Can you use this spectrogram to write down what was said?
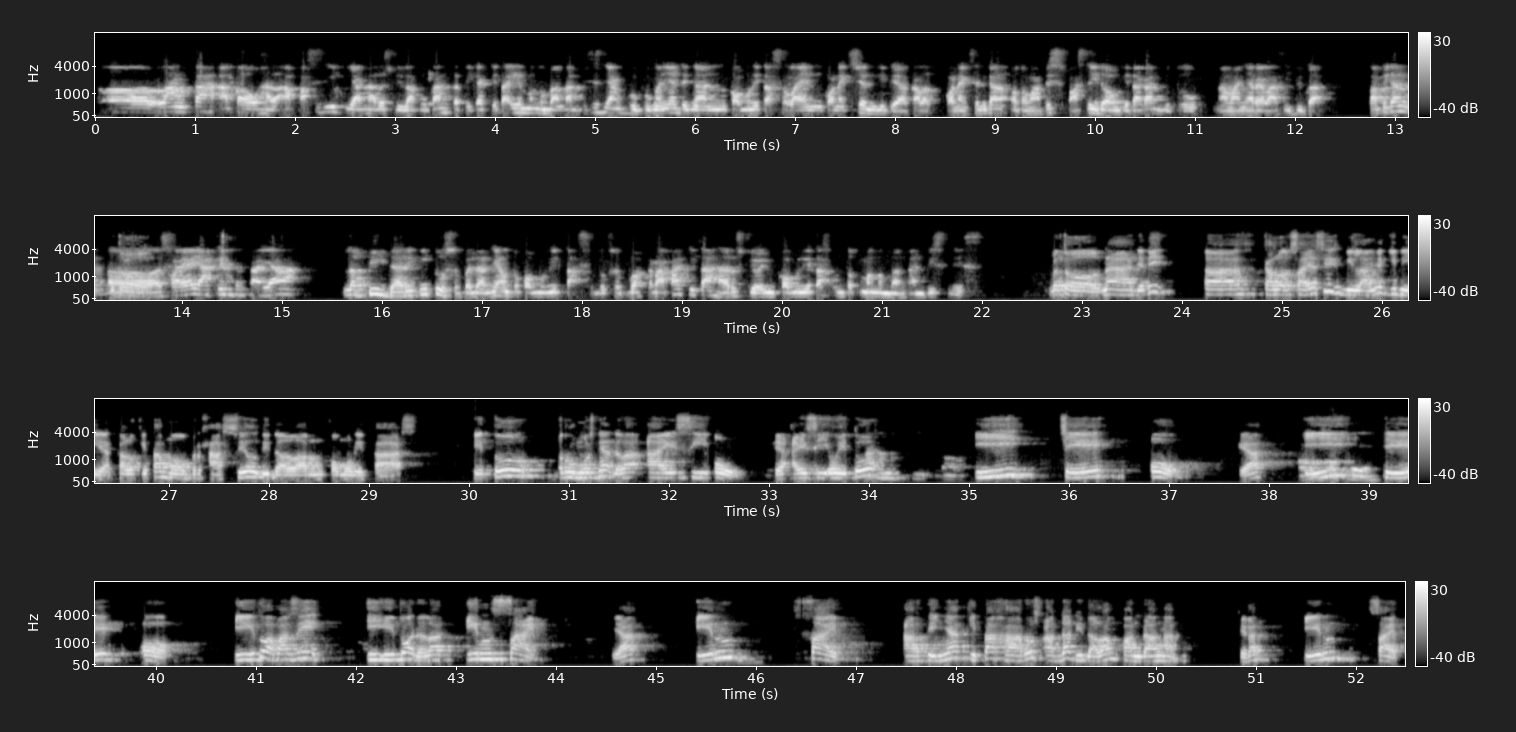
Eh, langkah atau hal apa sih yang harus dilakukan ketika kita ingin mengembangkan bisnis yang hubungannya dengan komunitas selain connection gitu ya. Kalau connection kan otomatis pasti dong kita kan butuh namanya relasi juga. Tapi kan uh, saya yakin percaya lebih dari itu sebenarnya untuk komunitas, untuk sebuah kenapa kita harus join komunitas untuk mengembangkan bisnis. Betul. Nah, jadi uh, kalau saya sih bilangnya gini ya, kalau kita mau berhasil di dalam komunitas, itu rumusnya adalah ICO. Ya, ICO itu I C O ya. Oh, I C O. I itu apa sih? I itu adalah insight. Ya. Insight. Artinya kita harus ada di dalam pandangan. Ya kan? Insight.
